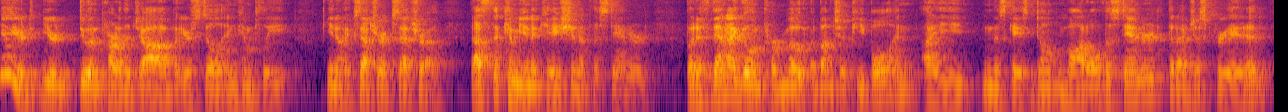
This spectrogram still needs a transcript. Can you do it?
yeah you're, you're doing part of the job but you're still incomplete you know et cetera et cetera that's the communication of the standard. But if then I go and promote a bunch of people, and i.e., in this case, don't model the standard that I've just created,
